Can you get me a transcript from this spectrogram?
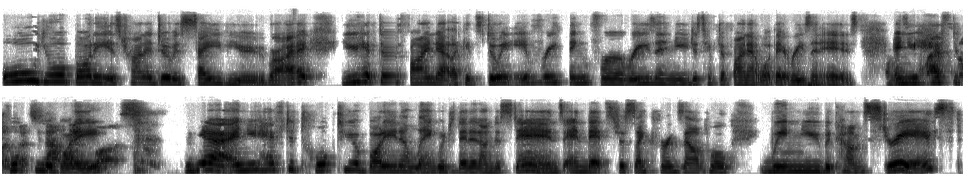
all your body is trying to do is save you, right? You have to find out like it's doing everything for a reason. You just just have to find out what that reason is. And you have to talk to your body. yeah and you have to talk to your body in a language that it understands and that's just like for example when you become stressed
